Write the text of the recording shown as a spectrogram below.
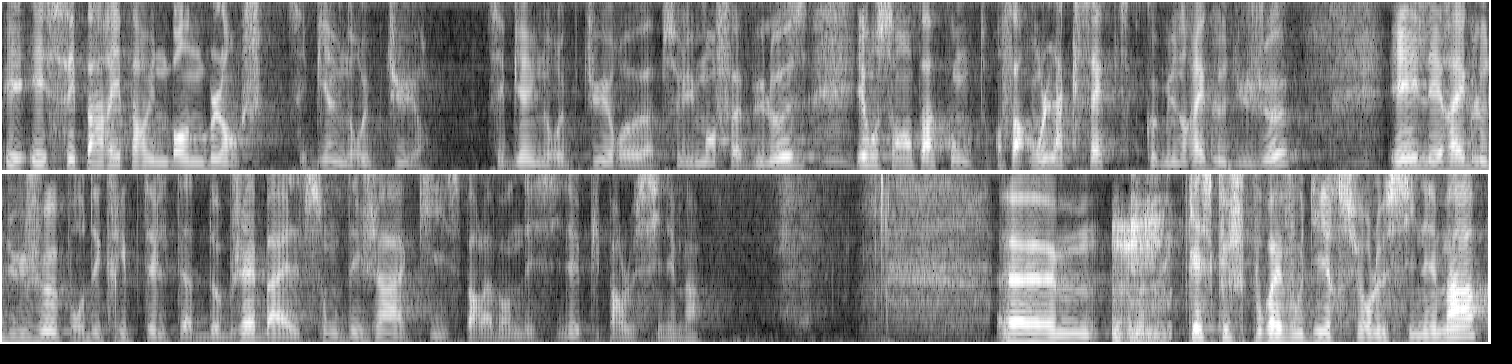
est, est, séparée par une bande blanche. C'est bien une rupture. C'est bien une rupture absolument fabuleuse et on ne s'en rend pas compte. Enfin, on l'accepte comme une règle du jeu, et les règles du jeu pour décrypter le théâtre d'objets, bah, elles sont déjà acquises par la bande dessinée puis par le cinéma. Euh, qu'est-ce que je pourrais vous dire sur le cinéma?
